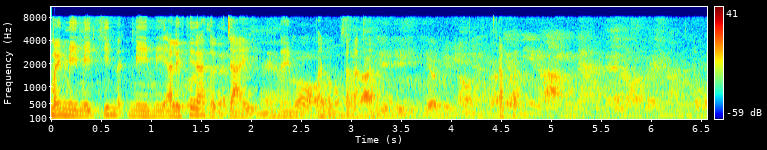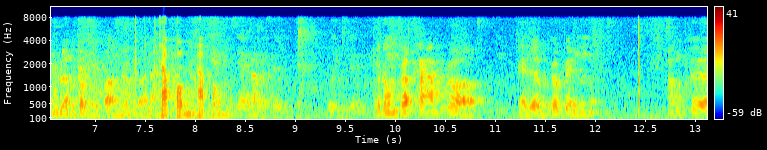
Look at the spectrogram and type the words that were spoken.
ไม่มีมีที่มีมีอะไรที่น่าสนใจอีกในในพนมสารสถาคานมที่ที่เที่ยวที่นี่นะครับผมเดี๋ยวผมเริ่มต้นก่อนเริ่มก่อนนะครับผมครับผมพนมพระคามก็แต่เดิมก็เป็นอำเภอ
